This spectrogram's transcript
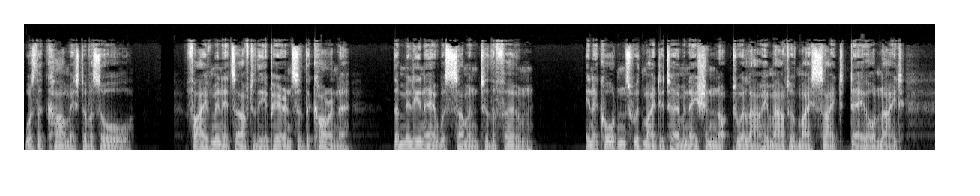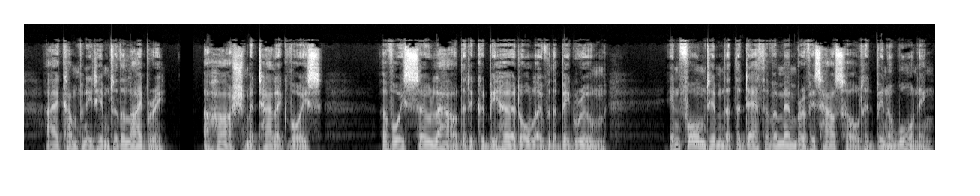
was the calmest of us all. Five minutes after the appearance of the coroner, the millionaire was summoned to the phone. In accordance with my determination not to allow him out of my sight day or night, I accompanied him to the library. A harsh, metallic voice, a voice so loud that it could be heard all over the big room, informed him that the death of a member of his household had been a warning.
